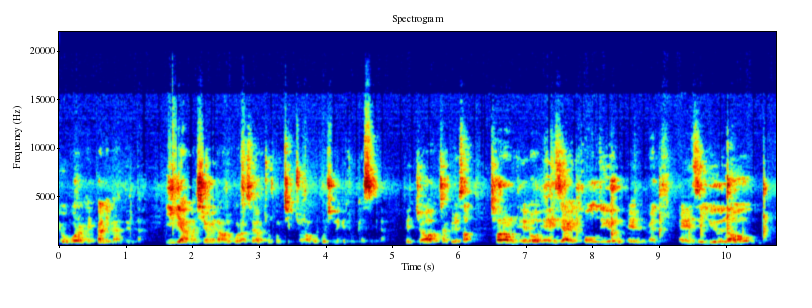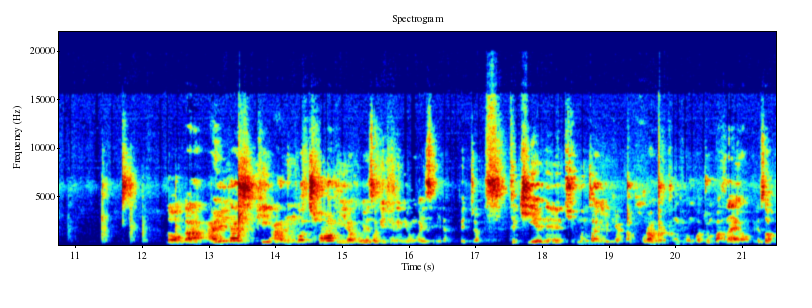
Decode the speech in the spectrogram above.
요거랑 헷갈리면 안 된다. 이게 아마 시험에 나올 거라서요. 조금 집중하고 보시는 게 좋겠습니다. 됐죠? 자, 그래서 처럼대로 as I told you 예를 들면 as you know 너가 알다시피 아는 것처럼이라고 해석이 되는 경우가 있습니다. 됐죠? 특히 얘는 뒷문장이 이렇게 약간 불완벽한 경우가 좀 많아요. 그래서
